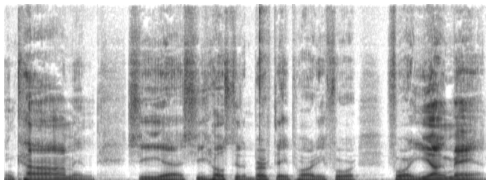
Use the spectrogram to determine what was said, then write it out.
and calm. And she uh, she hosted a birthday party for for a young man.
